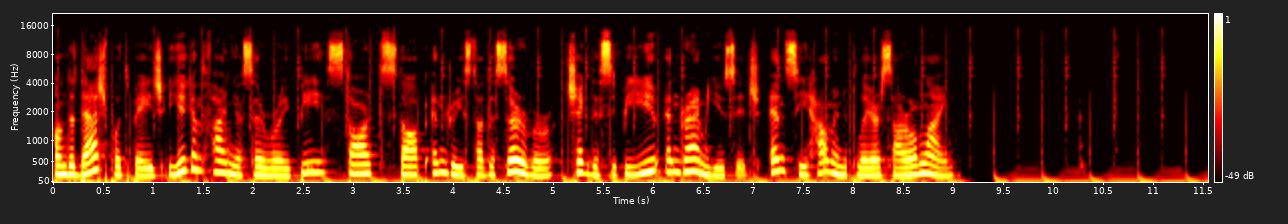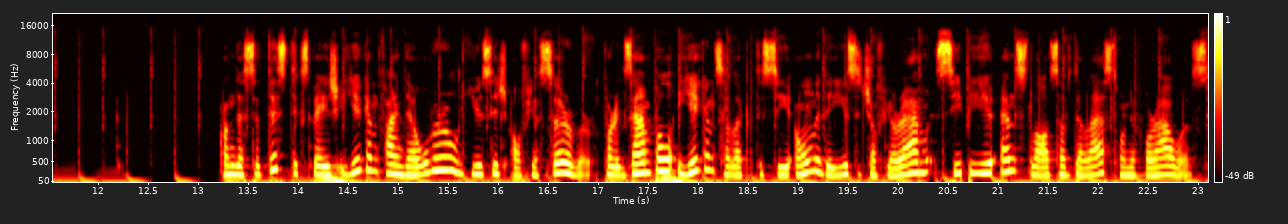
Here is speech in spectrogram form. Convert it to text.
On the dashboard page, you can find your server IP, start, stop and restart the server, check the CPU and RAM usage and see how many players are online. On the statistics page, you can find the overall usage of your server. For example, you can select to see only the usage of your RAM, CPU and slots of the last 24 hours.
